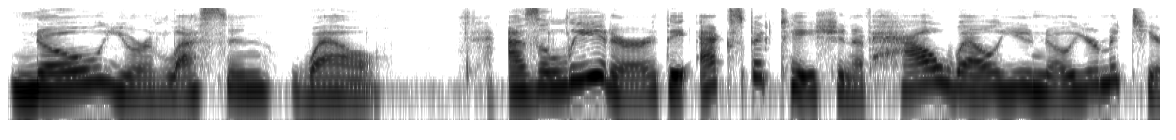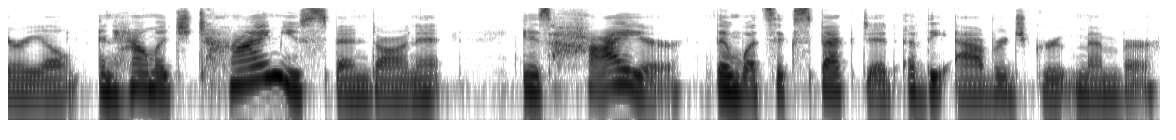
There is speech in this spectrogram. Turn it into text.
Know your lesson well. As a leader, the expectation of how well you know your material and how much time you spend on it is higher than what's expected of the average group member.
